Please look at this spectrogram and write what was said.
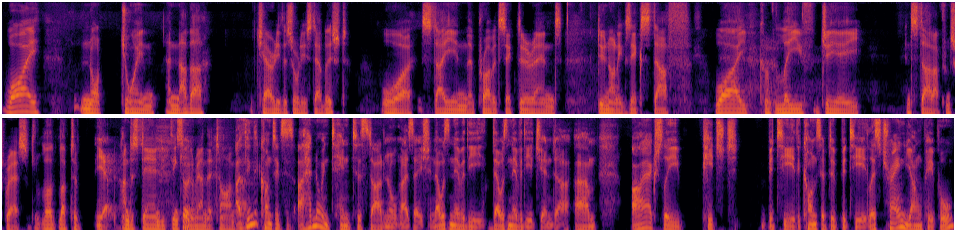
Why not join another charity that's already established or stay in the private sector and do non-exec stuff? Why kind of leave GE and start up from scratch? Love, love to yeah. understand your thinking so, around that time. I think the context is I had no intent to start an organization. That was never the that was never the agenda. Um, I actually pitched Batyr, the concept of Batyr. Let's train young people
